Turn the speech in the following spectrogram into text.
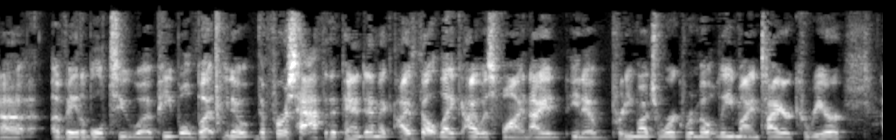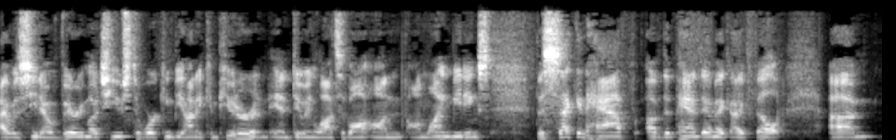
uh, available to uh, people. But you know, the first half of the pandemic, I felt like I was fine. I had you know pretty much worked remotely my entire career. I was you know very much used to working behind a computer and, and doing lots of on, on online meetings. The second half of the pandemic, I felt. Um,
